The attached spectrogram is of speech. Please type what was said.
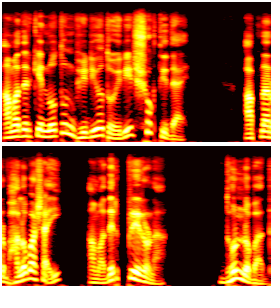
আমাদেরকে নতুন ভিডিও তৈরির শক্তি দেয়। আপনার ভালোবাসাই আমাদের প্রেরণা। ধন্যবাদ।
